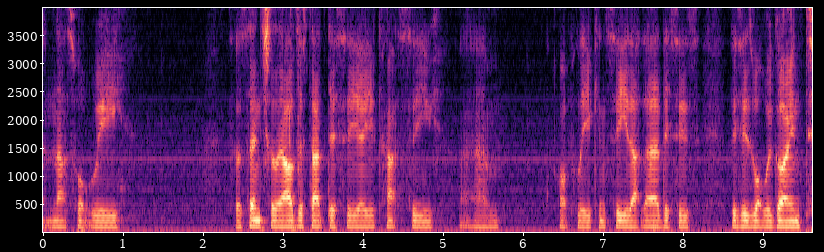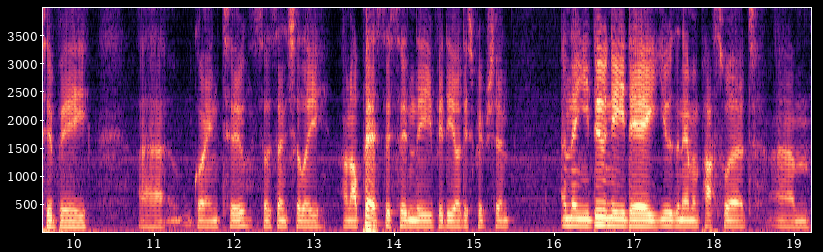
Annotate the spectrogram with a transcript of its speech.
and that's what we so essentially I'll just add this here. You can't see um, hopefully you can see that there. This is this is what we're going to be uh, going to. So essentially and I'll paste this in the video description. And then you do need a username and password um,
